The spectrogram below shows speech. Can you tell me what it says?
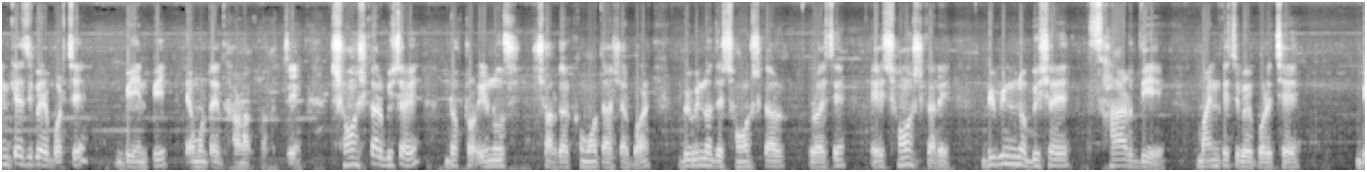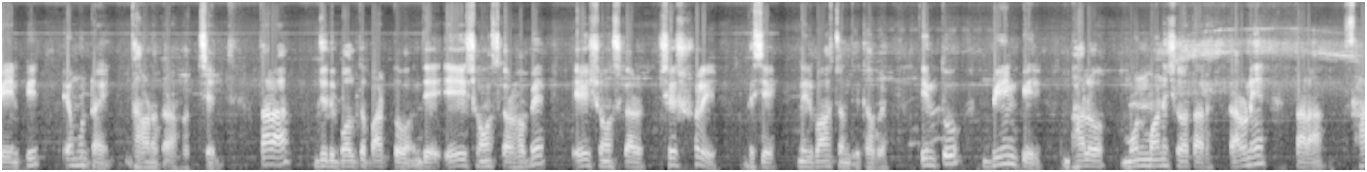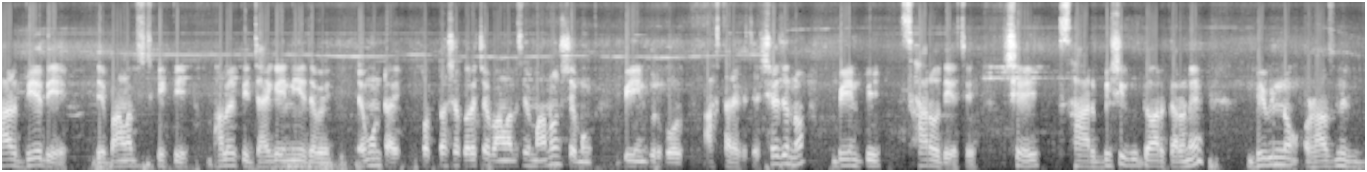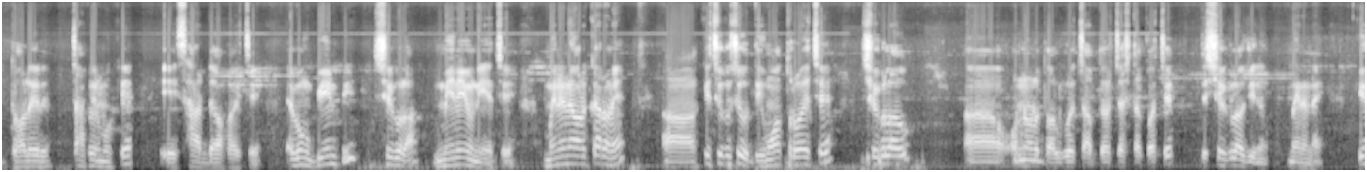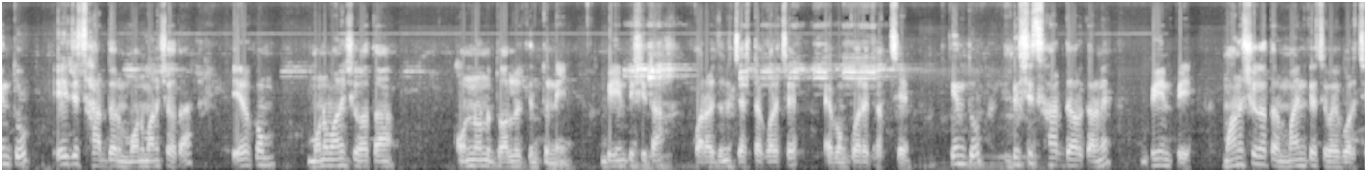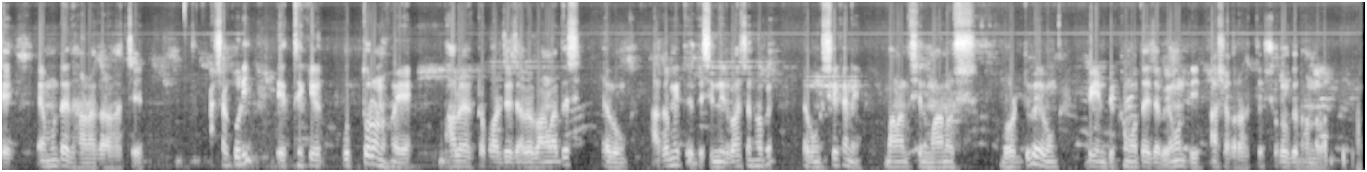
আইন কাজে পেয়ে পড়ছে বিএনপি, এমনটাই ধারণা করা হচ্ছে। সংস্কার বিষয়ে ডক্টর ইউনুস সরকার ক্ষমতা আসার পর বিভিন্ন যে সংস্কার রয়েছে, এই সংস্কারে বিভিন্ন বিষয়ে ছাড় দিয়ে মাইন কাছে পেয়ে পড়েছে বিএনপি, এমনটাই ধারণা করা হচ্ছে। তারা যদি বলতে পারতো যে এই সংস্কার হবে, এই সংস্কার শেষ হলেই দেশে নির্বাচন দিতে হবে। কিন্তু বিএনপির ভালো মন মানসিকতার কারণে তারা ছাড় দিয়ে দিয়ে যে বাংলাদেশকে একটি ভালো একটি জায়গায় নিয়ে যাবে এমনটাই প্রত্যাশা করেছে বাংলাদেশের মানুষ এবং বিএনপির উপর আস্থা রেখেছে। সেজন্য বিএনপি ছাড়ও দিয়েছে। সেই ছাড় বেশি দেওয়ার কারণে বিভিন্ন রাজনৈতিক দলের চাপের মুখে এই ছাড় দেওয়া হয়েছে এবং বিএনপি সেগুলো মেনেও নিয়েছে। মেনে নেওয়ার কারণে কিছু কিছু দ্বিমত রয়েছে, সেগুলোও অন্যান্য দলগুলো চাপ দেওয়ার চেষ্টা করছে যে সেগুলোও যেন মেনে নেয়। কিন্তু এই যে ছাড় দেওয়ার মন মানসিকতা এরকম মন মানসিকতা অন্য অন্য দলের কিন্তু নেই। বিএনপি সেটা করার জন্য চেষ্টা করেছে এবং করে যাচ্ছে। কিন্তু বেশি ছাড় দেওয়ার কারণে বিএনপি মানসিকতার মাইন্ড কাছে হয়ে পড়ছে, এমনটাই ধারণা করা হচ্ছে। আশা করি এর থেকে উত্তরণ হয়ে ভালো একটা পর্যায়ে যাবে বাংলাদেশ এবং আগামীতে দেশে নির্বাচন হবে এবং সেখানে বাংলাদেশের মানুষ ভোট দেবে এবং বিএনপি ক্ষমতায় যাবে, এমনটি আশা করা হচ্ছে। সকলকে ধন্যবাদ।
